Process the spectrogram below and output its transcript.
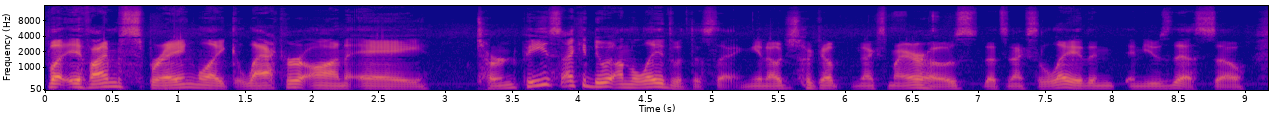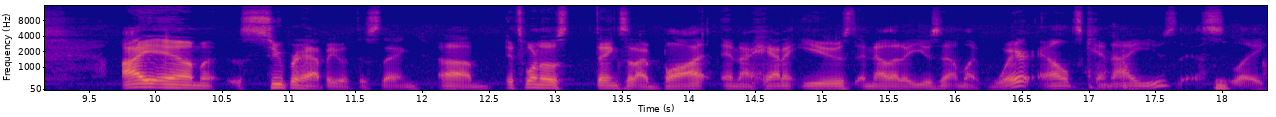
But if I'm spraying like lacquer on a turned piece, I can do it on the lathe with this thing. You know, just hook up next to my air hose that's next to the lathe and, and use this. So I am super happy with this thing. Um, it's one of those things that I bought and I hadn't used, and now that I use it, I'm like, where else can I use this? Like,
